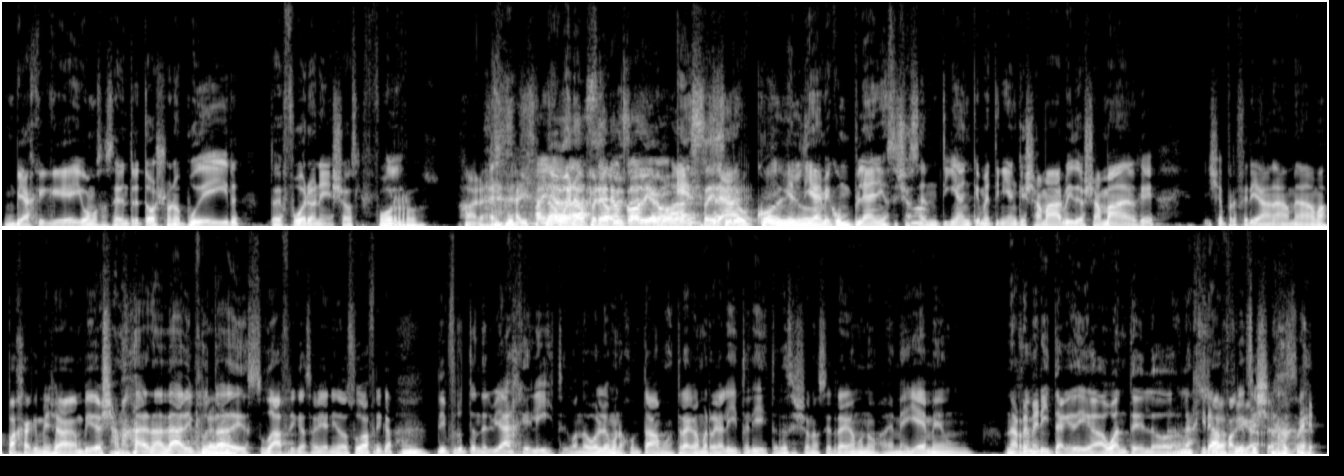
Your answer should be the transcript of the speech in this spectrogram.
Un viaje que íbamos a hacer entre todos, yo no pude ir, entonces fueron ellos. Forros. Ahora, ahí Ahí salía- No, bueno, pero cero código. eso era Cero código. el día de mi cumpleaños. Ellos sentían que me tenían que llamar, videollamadas. ¿qué? Y yo prefería, nada, me daba más paja que me llamen videollamadas, nada, disfrutar Claro. de Sudáfrica, se habían ido a Sudáfrica. Mm. Disfruten del viaje, listo. Y cuando volvemos nos juntamos, tráigame regalito, listo, qué sé yo, no sé, tráigame unos M&M, un- una remerita que diga aguante los- Ah, la jirafa, qué sé Sudáfrica. yo, no sé.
